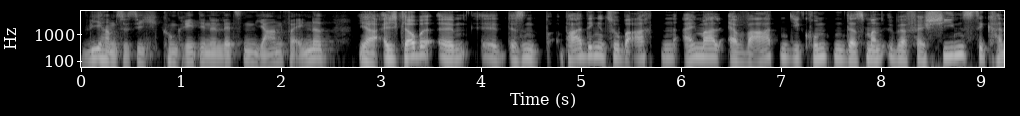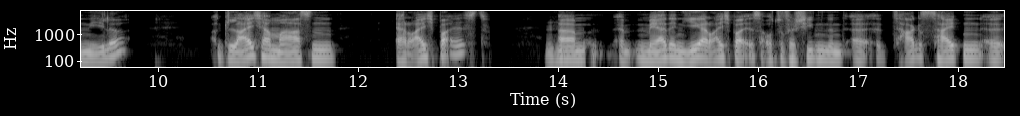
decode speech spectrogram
Wie haben sie sich konkret in den letzten Jahren verändert? Ja, also ich glaube, ähm, äh, das sind ein paar Dinge zu beachten. Einmal erwarten die Kunden, dass man über verschiedenste Kanäle gleichermaßen erreichbar ist, Mhm. ähm, äh, mehr denn je erreichbar ist, auch zu verschiedenen äh, Tageszeiten. Äh,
